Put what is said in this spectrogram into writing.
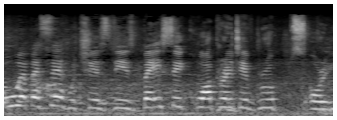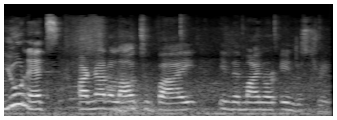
UBPC, which is these basic cooperative groups or units, are not allowed to buy in the minor industry.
